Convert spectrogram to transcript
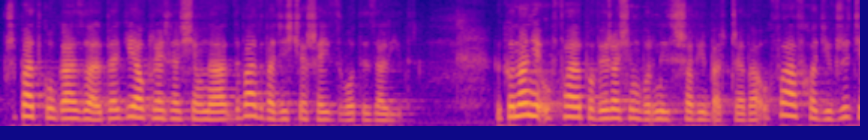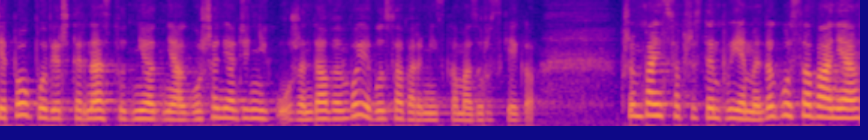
w przypadku gazu LPG określa się na 2,26 zł za litr. Wykonanie uchwały powierza się burmistrzowi Barczewa. Uchwała wchodzi w życie po upływie 14 dni od dnia ogłoszenia w Dzienniku Urzędowym Województwa Warmińsko-Mazurskiego. Proszę Państwa, przystępujemy do głosowania.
